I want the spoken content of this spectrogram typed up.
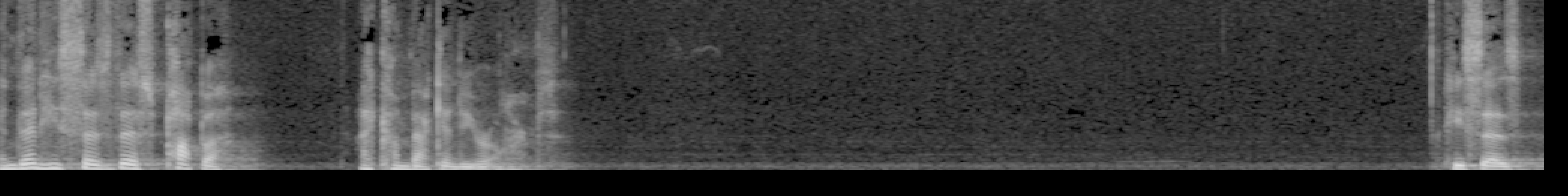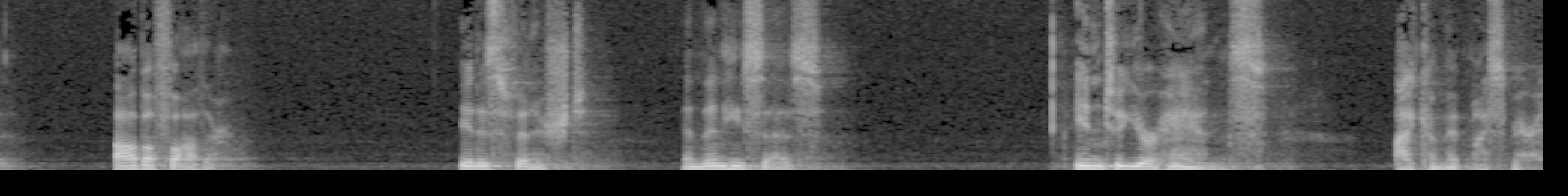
And then he says this Papa, I come back into your arms. He says, Abba, Father, it is finished. And then he says, Into your hands I commit my spirit.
